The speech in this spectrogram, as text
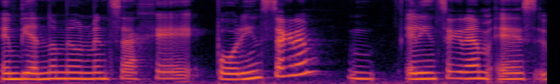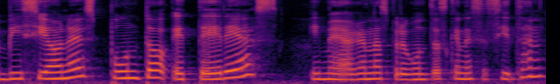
enviándome un mensaje por Instagram. El Instagram es visiones.etereas y me hagan las preguntas que necesitan.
